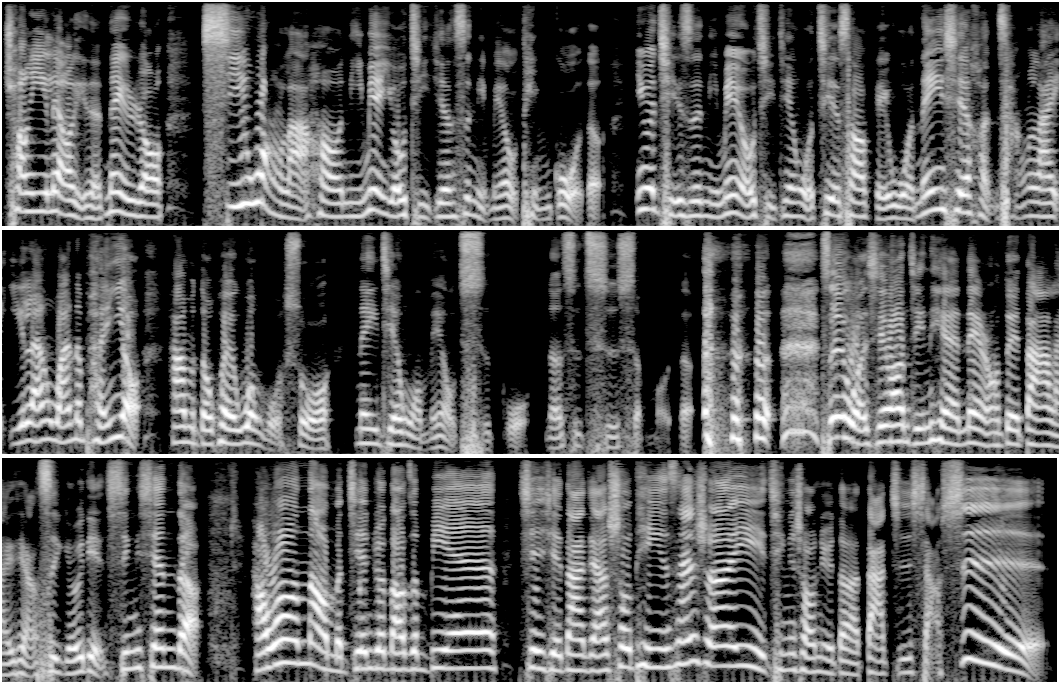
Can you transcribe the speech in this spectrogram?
创意料理的内容，希望啦哈，里面有几间是你没有听过的，因为其实里面有几间我介绍给我那一些很常来宜兰玩的朋友，他们都会问我说，那一间我没有吃过，那是吃什么的？所以我希望今天的内容对大家来讲是有一点新鲜的。好哦，那我们今天就到这边，谢谢大家收听三十而已轻熟女的大知小事。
